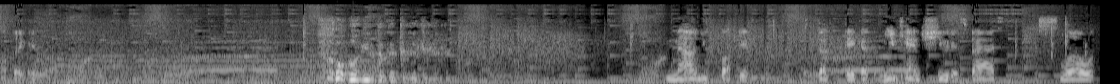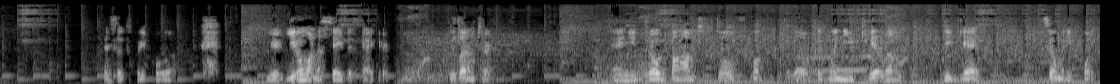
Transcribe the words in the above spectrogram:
I'll take it. now you fucking the dick at them. You can't shoot as fast, slow. This looks pretty cool. Here, you don't want to save this guy here. Just let him turn. And you throw bombs so fucking slow, because when you kill him, you get so many points.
